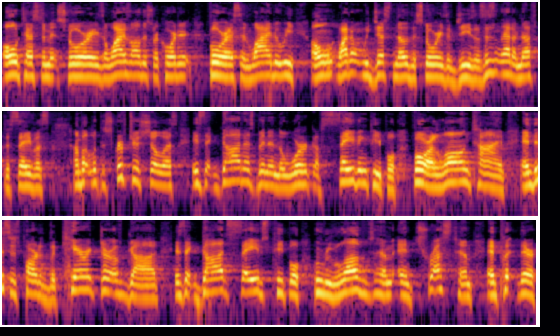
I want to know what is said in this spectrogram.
Old Testament stories and why is all this recorded for us and why, do we own, why don't we just know the stories of Jesus? Isn't that enough to save us? Um, but what the scriptures show us is that God has been in the work of saving people for a long time. And this is part of the character of God is that God saves people who love him and trust him and put their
